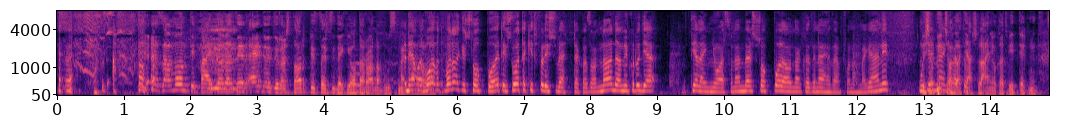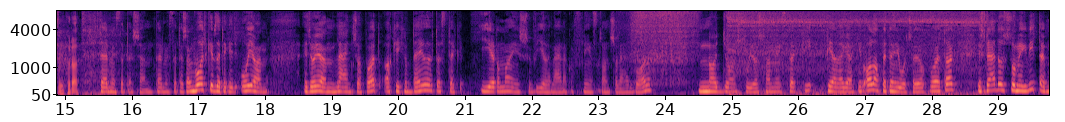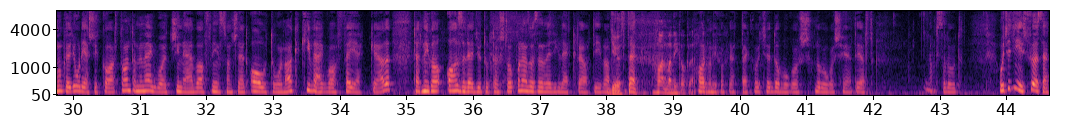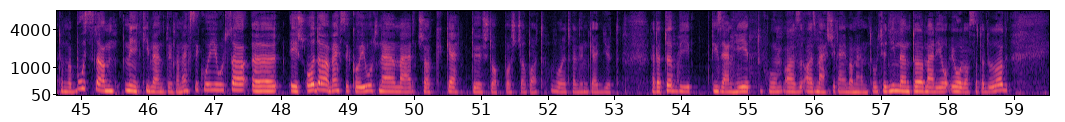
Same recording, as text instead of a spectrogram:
Ez a Monty Python azért eldöntül a startpista, és mindenki oda a busz meg. De volt, volt, aki stoppolt, és voltak itt föl is vettek azonnal, de amikor ugye tényleg 80 ember stoppol, annak azért nehezen fognak megállni. Úgy, és a bicsagatyás lányokat vitték, mint cukrot. Természetesen, természetesen. Volt képzeljétek egy olyan egy olyan lánycsapat, akik beöltöztek Irma és Vilmának a Flintstone családból, nagyon súlyosan néztek ki, tényleg elkép. Alapvetően jó csajok voltak, és ráadásul még vittek magukkal egy óriási kartont, ami meg volt csinálva a Flintstone család autónak, kivágva a fejekkel, tehát még az együtt tudtak stoppolni, az az az egyik legkreatívabb. Győztek? Harmadikok lettek. Harmadikok lettek, úgyhogy dobogos, dobogos helyet ért. Abszolút. Úgyhogy így felszálltunk a buszra, még kimentünk a Mexikói útra, és oda a Mexikói útnál már csak kettő stoppos csapat volt velünk együtt. Tehát a többi 17 az, az más irányba ment. Úgyhogy innentől már jó, jól osztott a dolog,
